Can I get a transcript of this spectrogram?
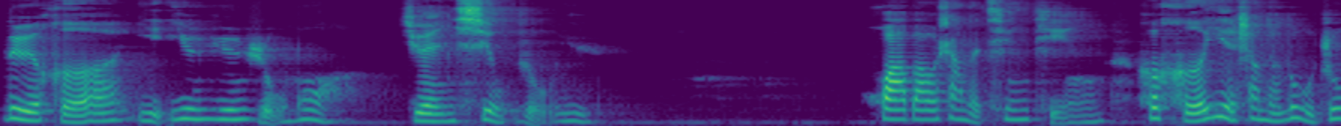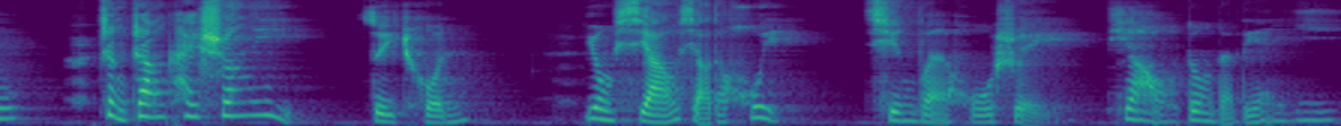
绿荷已氤氲如墨，娟秀如玉。花苞上的蜻蜓和荷叶上的露珠，正张开双翼，嘴唇用小小的喙亲吻湖水跳动的涟漪。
